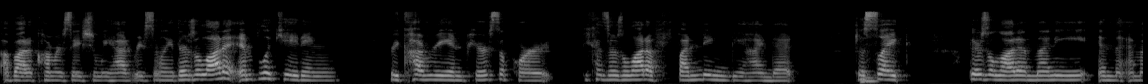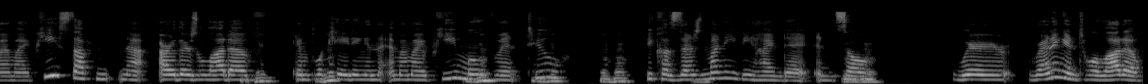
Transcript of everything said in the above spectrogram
about a conversation we had recently there's a lot of implicating recovery and peer support because there's a lot of funding behind it just like there's a lot of money in the mmip stuff now or there's a lot of Mhm, implicating in the mmip Mm-hmm. movement too mhm, because there's money behind it. And so we're running into a lot of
